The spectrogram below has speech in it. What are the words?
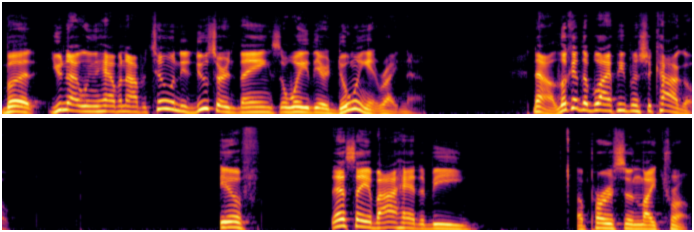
But you're not going to have an opportunity to do certain things the way they're doing it right now. Now, look at the black people in Chicago. If let's say if I had to be a person like Trump,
